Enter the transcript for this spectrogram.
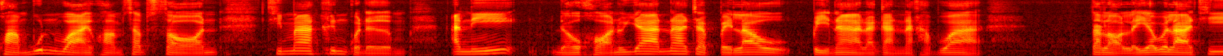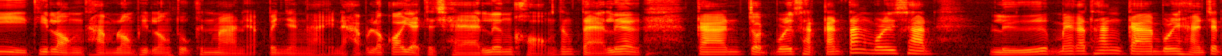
ความวุ่นวายความซับซ้อนที่มากขึ้นกว่าเดิม อันนี้เดี๋ยวขออนุญาตน่าจะไปเล่าปีหน้าแล้วกันนะครับว่าตลอดระยะเวลาที่ที่ลองทำลองผิดลองถูกขึ้นมาเนี่ยเป็นยังไงนะครับ แล้วก็อยากจะแชร์เรื่องของตั้งแต่เรื่องการจดบริษัทการตั้งบริษัท หรือแม้กระทั่งการบริหารจัด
